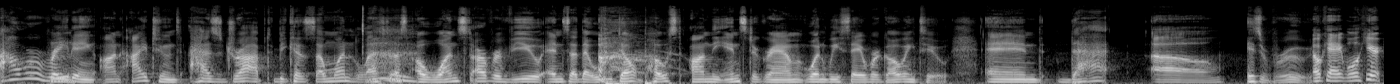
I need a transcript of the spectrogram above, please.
Our Hmm. rating on iTunes has dropped because someone left us a one star review and said that we don't post on the Instagram when we say we're going to, and that Oh, is rude. okay. Well, here,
